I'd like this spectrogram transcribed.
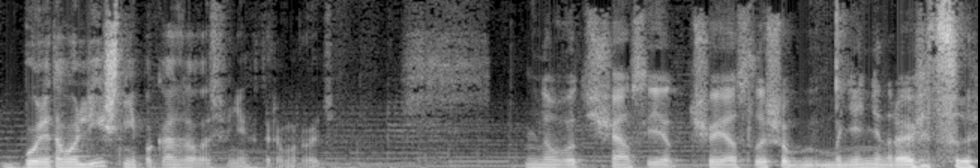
более того, лишней показалась в некотором роде. Ну вот сейчас я, что я слышу, мне не нравится.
